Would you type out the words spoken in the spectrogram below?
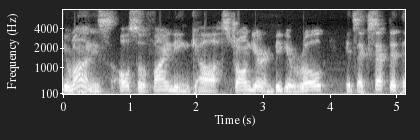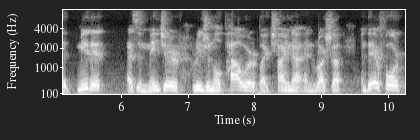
Iran is also finding a stronger and bigger role. It's accepted, admitted as a major regional power by China and Russia, and therefore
